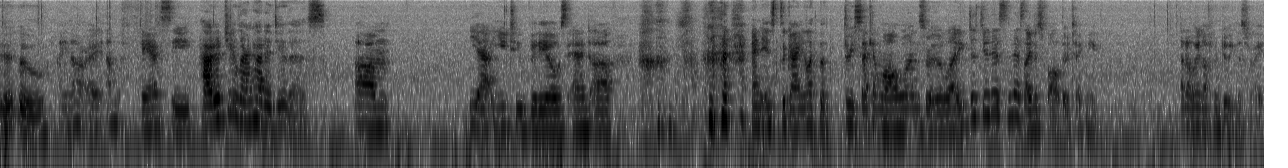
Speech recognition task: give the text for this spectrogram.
Ooh. I know, right? I'm fancy. How did you learn how to do this? Um, yeah, YouTube videos and uh, and Instagram. Like the three second long ones where they're like, just do this and this. I just follow their technique. I don't really know if I'm doing this right.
